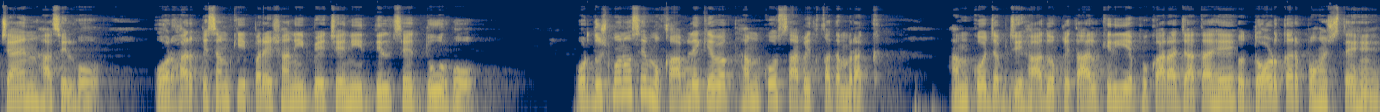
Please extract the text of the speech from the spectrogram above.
چین حاصل ہو۔ اور ہر قسم کی پریشانی، بے چینی دل سے دور ہو۔ اور دشمنوں سے مقابلے کے وقت ہم کو ثابت قدم رکھ۔ ہم کو جب جہاد و قتال کے لیے پکارا جاتا ہے تو دوڑ کر پہنچتے ہیں۔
